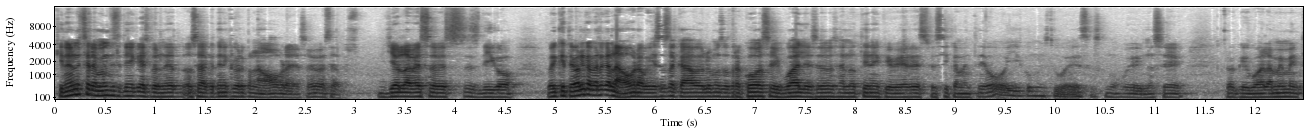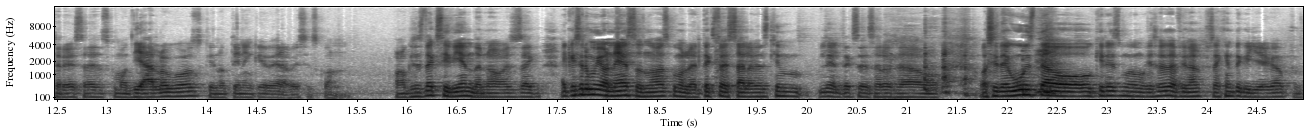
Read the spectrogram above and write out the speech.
que no necesariamente se tiene que desprender, o sea, que tiene que ver con la obra, ¿sabes? O sea, pues, yo a veces, a veces digo, güey, que te valga verga la obra, güey, estás acá, hablamos de otra cosa, igual, ¿sabes? O sea, no tiene que ver específicamente, oye, ¿cómo estuvo eso? Es como, güey, no sé, creo que igual a mí me interesa esos como diálogos que no tienen que ver a veces con, con lo que se está exhibiendo, ¿no? Es, hay, hay, que ser muy honestos, ¿no? Es como el texto de sala, ¿ves quién lee el texto de sala? O sea, o, o si te gusta o, o quieres, ya sabes, al final, pues hay gente que llega, pues,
